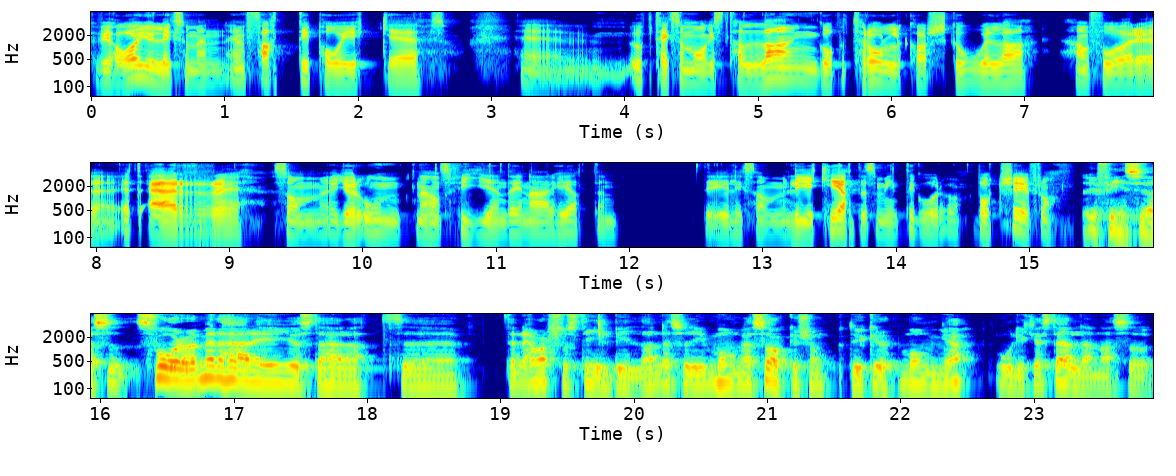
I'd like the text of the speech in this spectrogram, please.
För vi har ju liksom en, en fattig pojke eh, upptäckt som magisk talang, går på trollkarlsskola. Han får eh, ett R som gör ont när hans fiende är i närheten. Det är liksom likheter som inte går att bortse ifrån. Det finns ju alltså, svårare med det här är just det här att eh, den har varit så stilbildande så det är många saker som dyker upp många olika ställen. Alltså,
